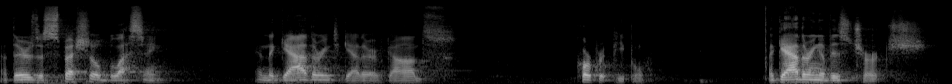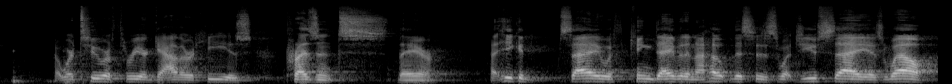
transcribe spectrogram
that there's a special blessing in the gathering together of God's corporate people, a gathering of his church. That where two or three are gathered, he is present there. That he could say with King David, and I hope this is what you say as well,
